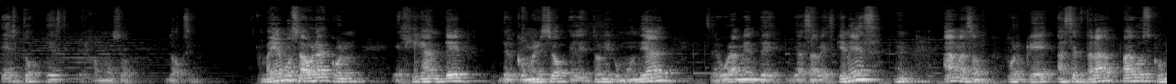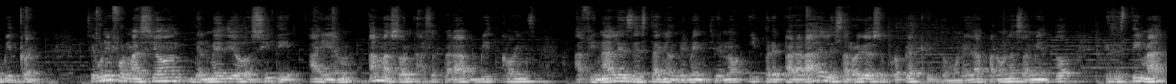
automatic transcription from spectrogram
Esto es el famoso doxing. Vayamos ahora con el gigante del comercio electrónico mundial. Seguramente ya sabes quién es. Amazon, porque aceptará pagos con Bitcoin. Según información del medio City IM, Amazon aceptará Bitcoins a finales de este año 2021 y preparará el desarrollo de su propia criptomoneda para un lanzamiento que se estima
